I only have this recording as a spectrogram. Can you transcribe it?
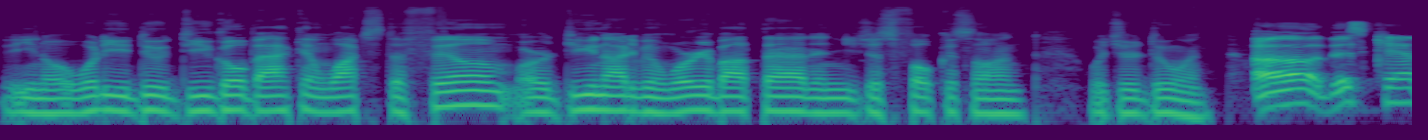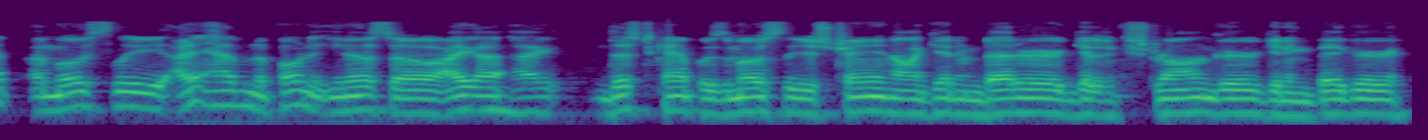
You know, what do you do? Do you go back and watch the film, or do you not even worry about that and you just focus on what you're doing? Uh, this camp, I mostly I didn't have an opponent, you know, so I got I this camp was mostly just training on getting better, getting stronger, getting bigger,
